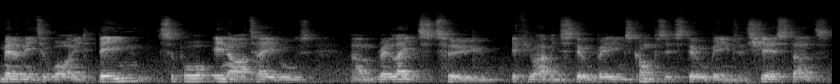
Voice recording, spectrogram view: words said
millimeter wide beam support in our tables um, relates to if you're having steel beams, composite steel beams with shear studs,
